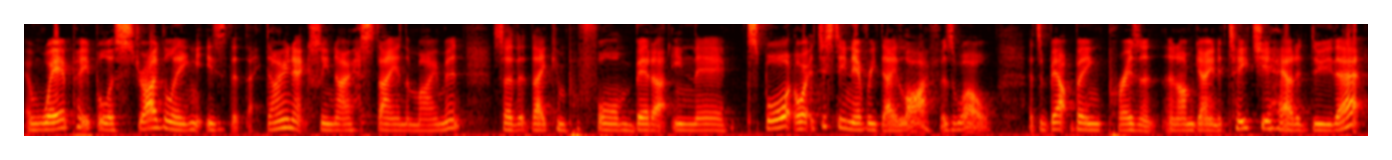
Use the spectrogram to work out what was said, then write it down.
And where people are struggling is that they don't actually know how to stay in the moment so that they can perform better in their sport or just in everyday life as well. It's about being present. And i'm going to teach you how to do that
